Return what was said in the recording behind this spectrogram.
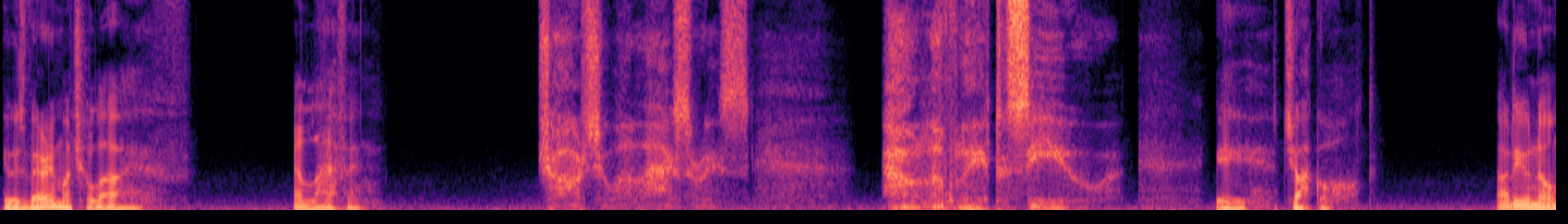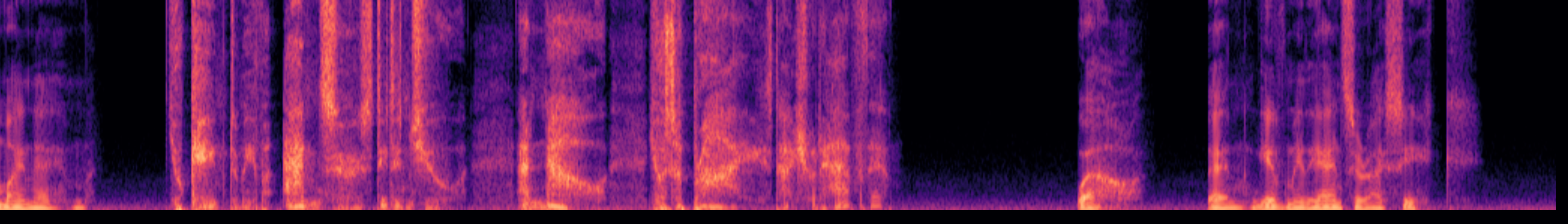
He was very much alive and laughing. Joshua Lazarus, how lovely to see you. He chuckled. How do you know my name? You came to me for answers, didn't you? And now you're surprised I should have them. Well, then give me the answer I seek.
